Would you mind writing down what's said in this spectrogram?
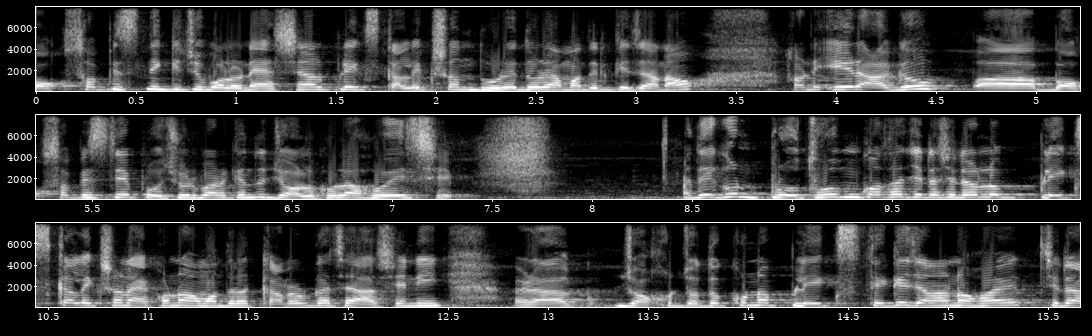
বক্স অফিস নিয়ে কিছু বলো ন্যাশনাল প্লেক্স কালেকশন ধরে ধরে আমাদেরকে জানাও। কারণ এর আগেও বক্স অফিস নিয়ে প্রচুরবার কিন্তু জল খোলা হয়েছে। দেখুন, প্রথম কথা যেটা, সেটা হলো প্লেক্স কালেকশন এখনও আমাদের কারোর কাছে আসেনি। এরা যখন যতক্ষণ না প্লেক্স থেকে জানানো হয়, সেটা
